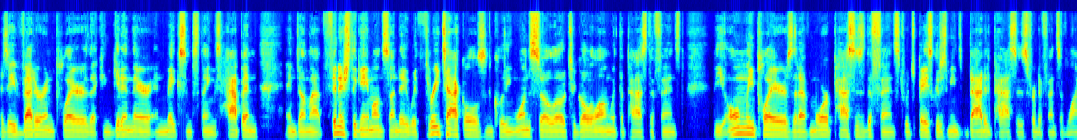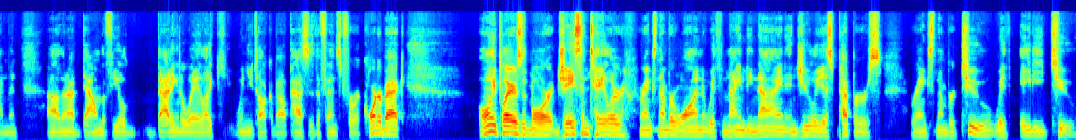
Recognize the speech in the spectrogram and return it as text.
as a veteran player that can get in there and make some things happen. And Dunlap finished the game on Sunday with three tackles, including one solo to go along with the pass defense. The only players that have more passes defensed, which basically just means batted passes for defensive linemen. Uh, they're not down the field batting it away like when you talk about passes defensed for a cornerback. Only players with more Jason Taylor ranks number one with 99, and Julius Peppers ranks number two with 82.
